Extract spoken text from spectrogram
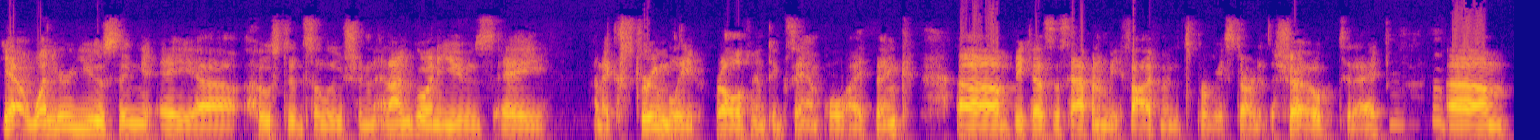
Yeah, when you're using a uh, hosted solution, and I'm going to use a an extremely relevant example, I think, uh, because this happened to me five minutes before we started the show today. Um,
